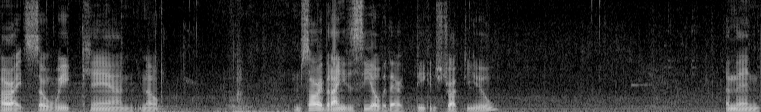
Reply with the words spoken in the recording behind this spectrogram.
Alright, so we can... No. I'm sorry, but I need to see over there. Deconstruct you. And then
